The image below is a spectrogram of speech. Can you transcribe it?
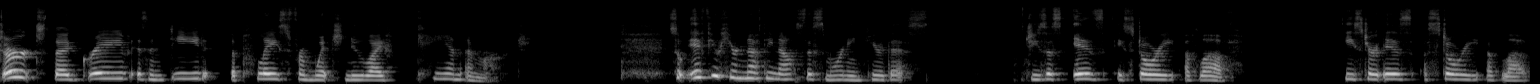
dirt, the grave is indeed the place from which new life can emerge. So if you hear nothing else this morning, hear this Jesus is a story of love. Easter is a story of love.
